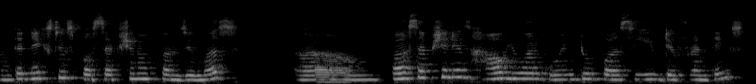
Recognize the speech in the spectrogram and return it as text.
Um, the next is perception of consumers. um, perception is how you are going to perceive different things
